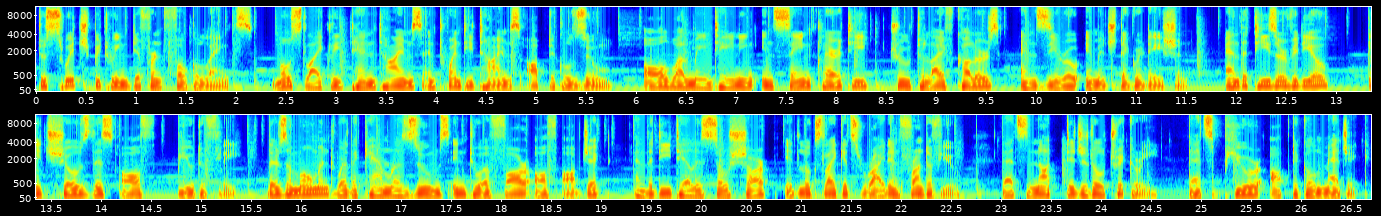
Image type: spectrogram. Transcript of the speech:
to switch between different focal lengths, most likely 10 times and 20 times optical zoom, all while maintaining insane clarity, true-to-life colors, and zero image degradation. And the teaser video? It shows this off beautifully. There's a moment where the camera zooms into a far-off object and the detail is so sharp it looks like it's right in front of you. That's not digital trickery, that's pure optical magic.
